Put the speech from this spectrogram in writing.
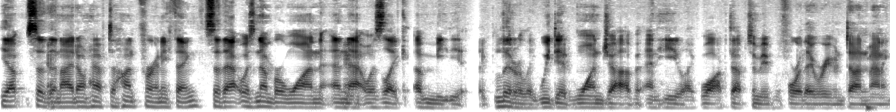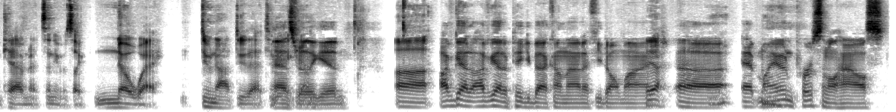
Yep. So then I don't have to hunt for anything. So that was number one. And Yeah. that was like immediate. Like literally, we did one job and he like walked up to me before they were even done mounting cabinets. And he was like, no way. Do not do that to me. That's really good. Uh, I've got I've got to piggyback on that if you don't mind. Yeah. Uh, at my own personal house,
